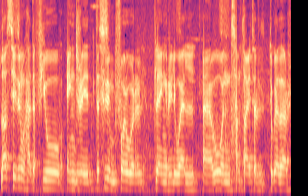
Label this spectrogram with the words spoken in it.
Last season we had a few injuries. The season before we were playing really well. Uh, we won some title together.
